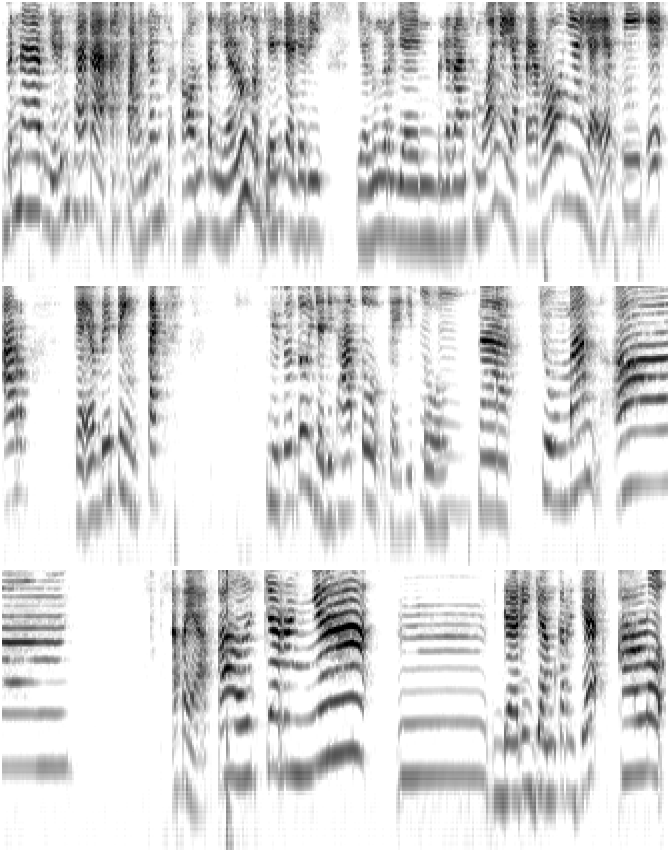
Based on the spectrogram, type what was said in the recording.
bener jadi misalnya kayak finance accountant ya lu ngerjain kayak dari ya lu ngerjain beneran semuanya ya payrollnya ya EPI AR kayak everything tax gitu tuh jadi satu kayak gitu Mhm. nah cuman em, apa ya culture-nya mm, dari jam kerja kalau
